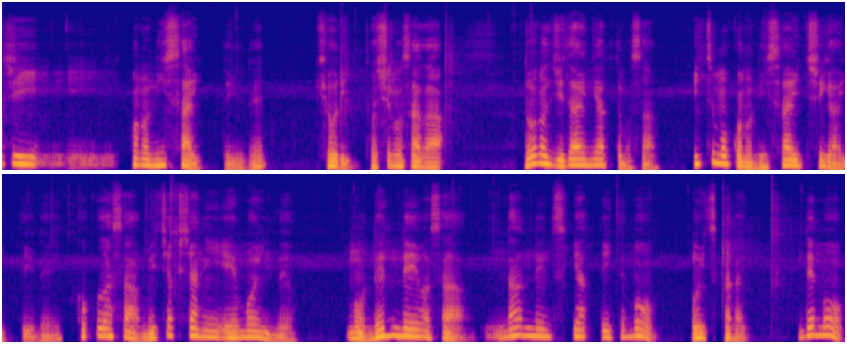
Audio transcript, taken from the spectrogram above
じこの2歳っていうね、距離、年の差が、どの時代にあってもさ、いつもこの2歳違いっていうね、ここがさ、めちゃくちゃにエモいんだよ。もう年齢はさ、何年付き合っていても追いつかない。でも、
